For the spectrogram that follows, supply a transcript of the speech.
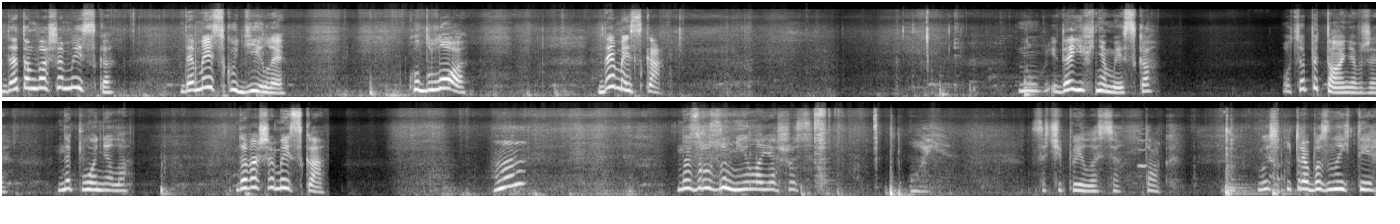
Де там ваша миска? Де миску діли? Кубло! Де миска? Ну, і де їхня миска? Оце питання вже. Не поняла. Де ваша миска? Га? Не зрозуміла я щось. Ой, зачепилася. Так, миску треба знайти.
